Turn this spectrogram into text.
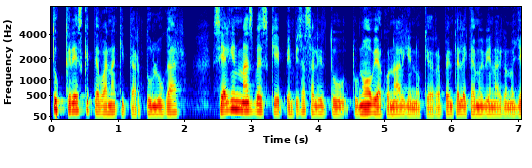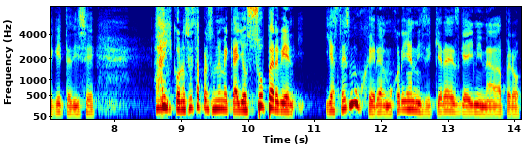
tú crees que te van a quitar tu lugar. Si alguien más ves que empieza a salir tu, tu novia con alguien o que de repente le cae muy bien a alguien o llega y te dice, ay, conocí a esta persona y me cayó súper bien. Y, hasta es mujer, y a lo mejor ella ni siquiera es gay ni nada, pero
